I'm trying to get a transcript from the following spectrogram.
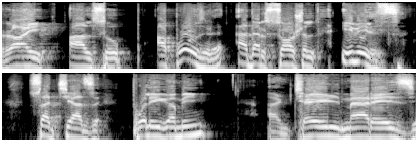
Roy also opposed other social evils such as polygamy and child marriage.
